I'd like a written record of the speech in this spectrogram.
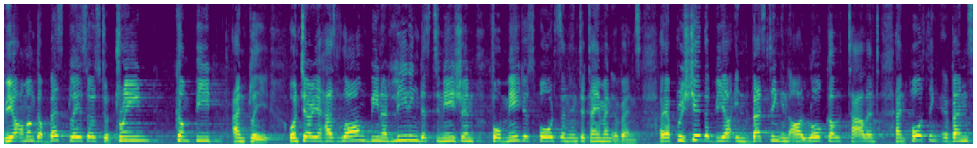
we are among the best places to train, compete and play. Ontario has long been a leading destination for major sports and entertainment events. I appreciate that we are investing in our local talent and hosting events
